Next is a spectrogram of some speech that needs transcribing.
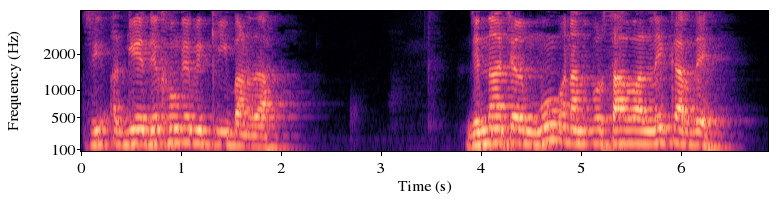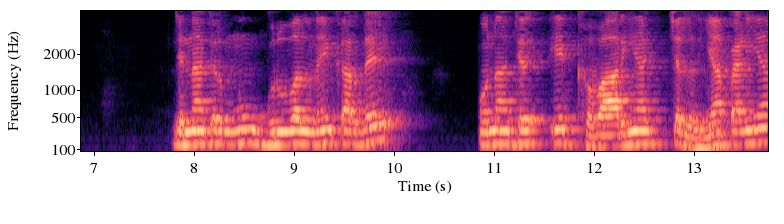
ਤੁਸੀਂ ਅੱਗੇ ਦੇਖੋਗੇ ਵੀ ਕੀ ਬਣਦਾ। ਜਿੰਨਾ ਚਿਰ ਮੂੰਹ ਅਨੰਦਪੁਰ ਸਾਹਿਬ ਵੱਲ ਨਹੀਂ ਕਰਦੇ, ਜਿੰਨਾ ਚਿਰ ਮੂੰਹ ਗੁਰੂ ਵੱਲ ਨਹੀਂ ਕਰਦੇ ਉਹਨਾਂ ਚਿਰ ਇਹ ਖਵਾਰੀਆਂ ਝੱਲਣੀਆਂ ਪੈਣੀਆਂ,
